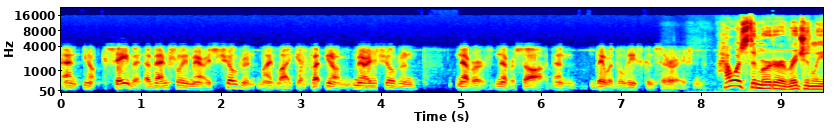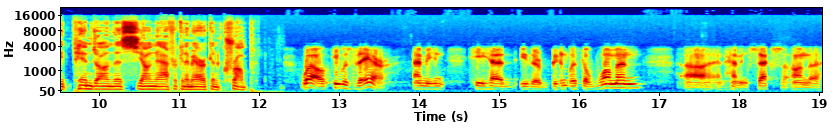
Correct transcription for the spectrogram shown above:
and you know, save it. Eventually, Mary's children might like it." But you know, Mary's children never never saw it, and they were the least consideration. How was the murder originally pinned on this young African American Crump? Well, he was there. I mean, he had either been with a woman uh, and having sex on the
